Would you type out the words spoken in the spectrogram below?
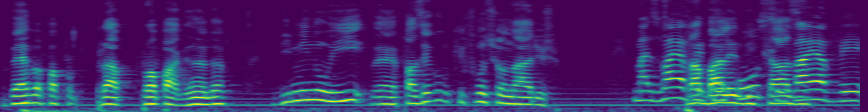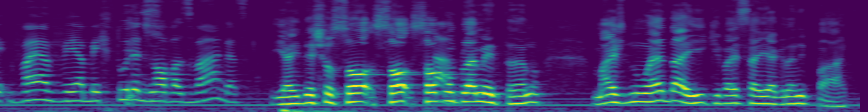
verba para propaganda, diminuir, é, fazer com que funcionários mas vai haver concurso, vai haver, vai haver abertura Isso. de novas vagas? E aí deixa eu só, só, só tá. complementando, mas não é daí que vai sair a grande parte.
